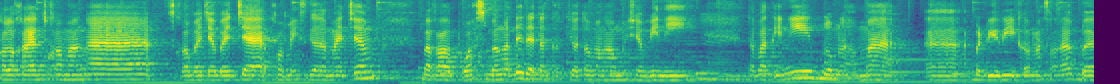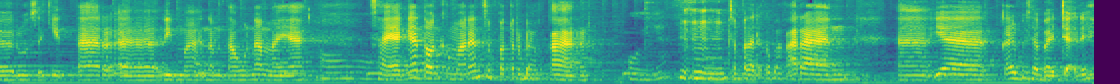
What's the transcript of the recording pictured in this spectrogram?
kalau kalian suka manga, suka baca-baca komik segala macam, bakal puas banget deh datang ke Kyoto Manga Museum ini. Hmm. Tempat ini belum lama eh, berdiri, kalau nggak salah baru sekitar 5-6 tahunan lah ya. Oh. Sayangnya tahun kemarin sempat terbakar. Oh iya. Sempat ada kebakaran. Eh, ya kalian bisa baca deh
